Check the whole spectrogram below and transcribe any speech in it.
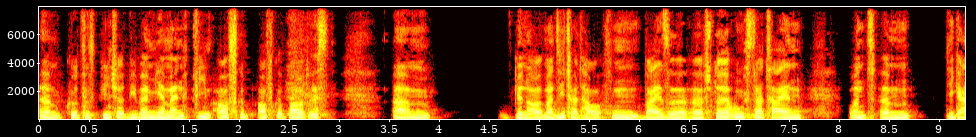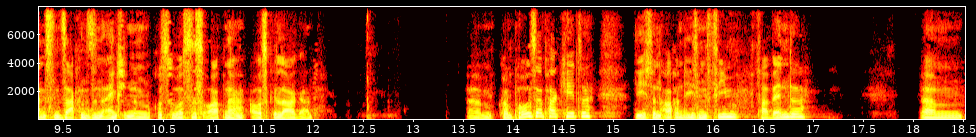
ähm, kurzen Screenshot, wie bei mir mein Theme aufgebaut ist. Ähm, genau, man sieht halt haufenweise äh, Steuerungsdateien und ähm, die ganzen Sachen sind eigentlich in einem Resources-Ordner ausgelagert. Ähm, Composer-Pakete, die ich dann auch in diesem Theme verwende, ähm,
